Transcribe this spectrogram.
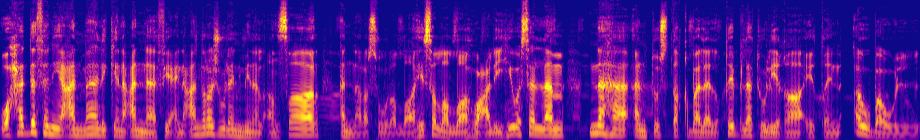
وحدثني عن مالك عن نافع عن رجل من الأنصار أن رسول الله صلى الله عليه وسلم نهى أن تستقبل القبلة لغائط أو بول.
